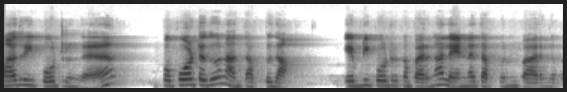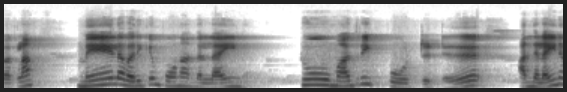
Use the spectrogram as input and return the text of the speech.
மாதிரி போட்டுருங்க. இப்போ போட்டதும் நான் தப்பு தான் எப்படி போட்டிருக்கேன் பாருங்கள் அதில் என்ன தப்புன்னு பாருங்கள் பார்க்கலாம். மேலே வரைக்கும் போன அந்த லைன் டூ மாதிரி போட்டுட்டு அந்த லைனை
